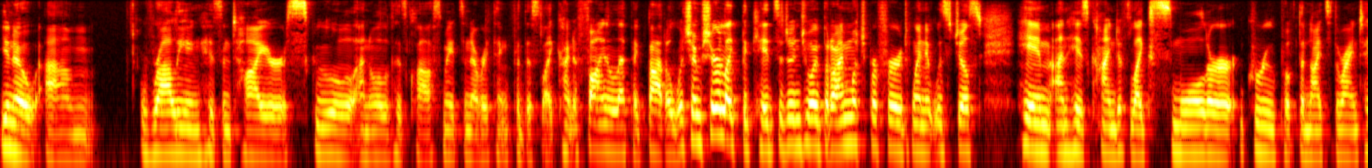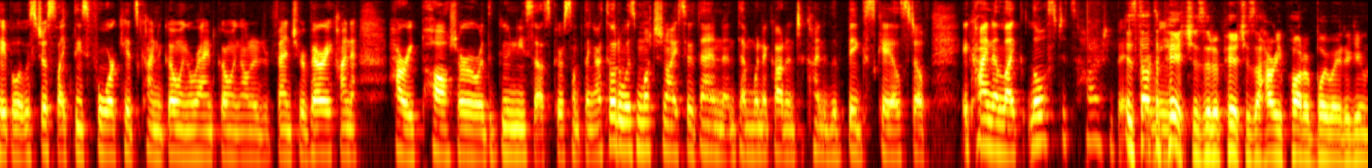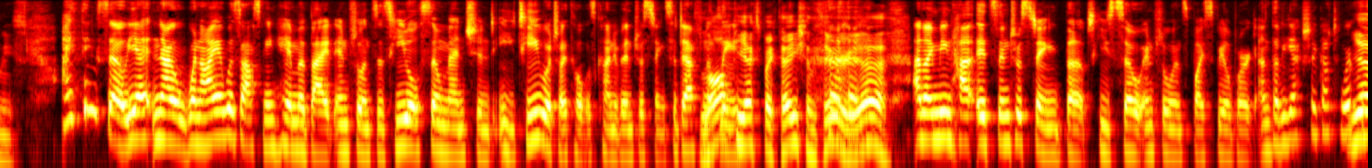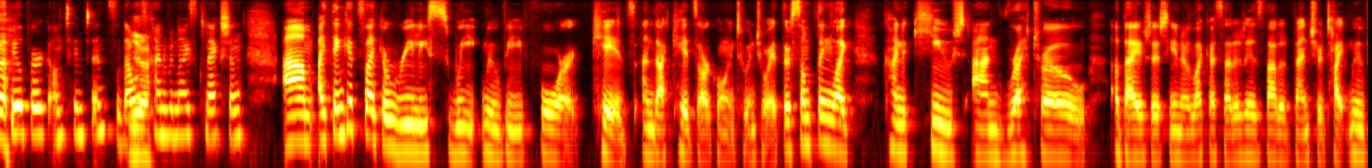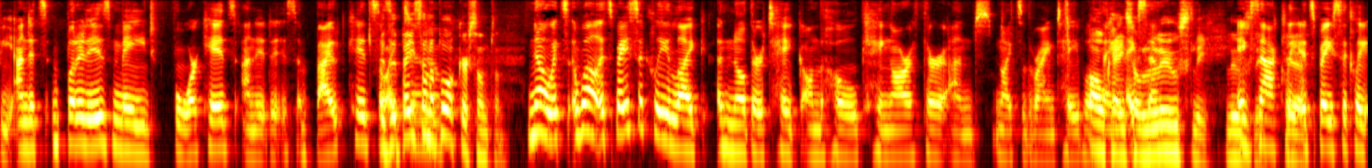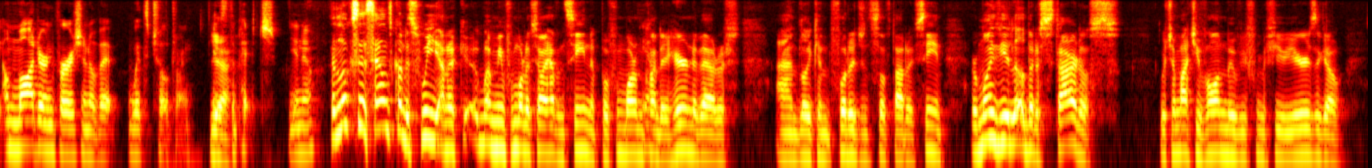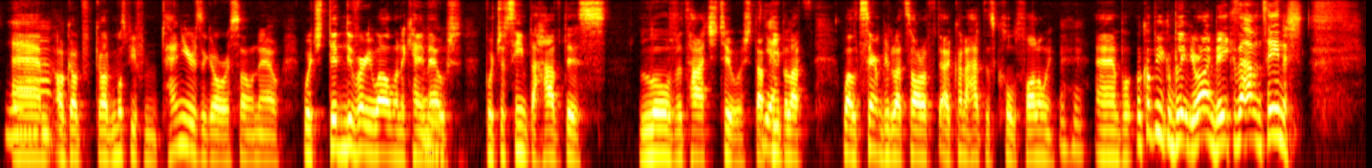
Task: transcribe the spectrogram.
you know, um, rallying his entire school and all of his classmates and everything for this like kind of final epic battle, which I'm sure like the kids would enjoy, but I much preferred when it was just him and his kind of like smaller group of the Knights of the Round Table. It was just like these four kids kind of going around, going on an adventure, very kind of Harry Potter or the Goonies-esque or something. I thought it was much nicer then, and then when it got into kind of the big scale stuff, it kind of like lost its heart a bit. Is that the me. pitch? Is it a pitch? Is it Harry Potter Boy Way to Goonies? I think so, yeah. Now, when I was asking him about influences, he also mentioned E.T., which I thought was kind of interesting. So definitely. Lofty expectations here, yeah. and I mean, it's interesting that he's so influenced by Spielberg and that he actually got to work Yeah. with Spielberg on Tintin. So that Yeah. was kind of a nice connection. Um, I think it's like a really sweet movie for kids and that kids are going to enjoy it. There's something like kind of cute and retro about it. You know, like I said, it is that adventure type movie. And it's, but it is made for kids and it is about kids. So Is it based on a book or something? No, it's well, it's basically like another take on the whole King Arthur and Knights of the Round Table. Okay, thing, so loosely, loosely. Exactly. yeah. It's basically a modern version of it with children. Yeah. It's the pitch, you know? It looks, it sounds kind of sweet, and it, I mean, from what I've seen, I haven't seen it, but from what I'm kind of hearing about it, and like in footage and stuff that I've seen, it reminds me a little bit of Stardust, which a Matthew Vaughn movie from a few years ago. Um, oh God, God, must be from ten years ago or so now, which didn't do very well when it came Mm. out, but just seemed to have this love attached to it that Yeah. people that, well, certain people that sort of uh, kind of had this cult following. Mm-hmm. Um, but I could be completely wrong, because I haven't seen it.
